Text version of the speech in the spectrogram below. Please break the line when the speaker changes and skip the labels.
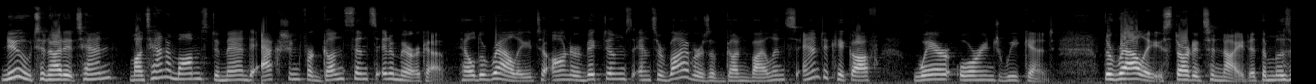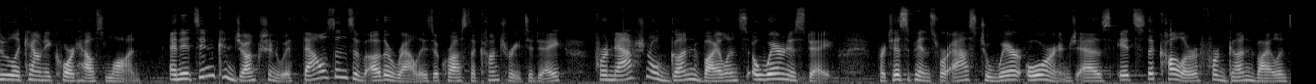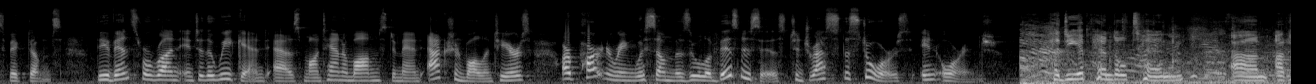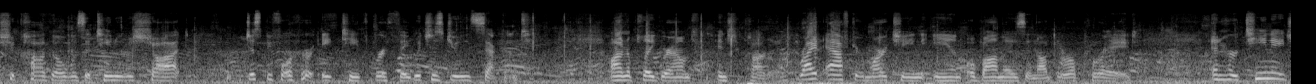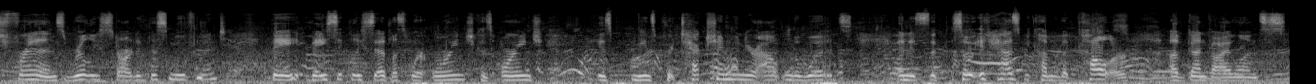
New tonight at 10, Montana moms demand action for gun sense in America. Held a rally to honor victims and survivors of gun violence and to kick off Wear Orange Weekend. The rally started tonight at the Missoula County Courthouse lawn. And it's in conjunction with thousands of other rallies across the country today for National Gun Violence Awareness Day. Participants were asked to wear orange as it's the color for gun violence victims. The events will run into the weekend as Montana Moms Demand Action volunteers are partnering with some Missoula businesses to dress the stores in orange.
Hadiya Pendleton um, out of Chicago was a teen who was shot just before her 18th birthday, which is June 2nd, on a playground in Chicago, right after marching in Obama's inaugural parade. And her teenage friends really started this movement. They basically said, let's wear orange because orange is means protection when you're out in the woods. And it's the so it has become the color of gun violence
